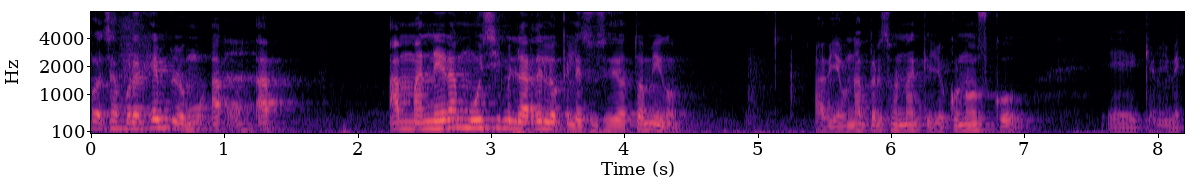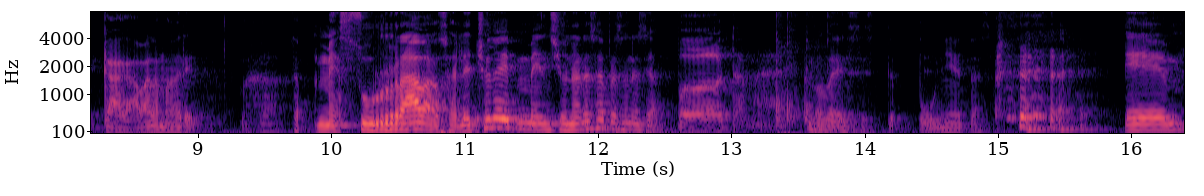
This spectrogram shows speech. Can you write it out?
o sea, por ejemplo, a, a manera muy similar de lo que le sucedió a tu amigo. Había una persona que yo conozco eh, que a mí me cagaba la madre. me zurraba. O sea, el hecho de mencionar a esa persona decía, puta madre, ¿cómo ves? Este, puñetas. Em,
